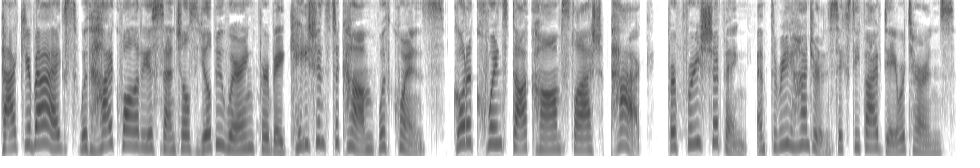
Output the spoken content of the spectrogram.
Pack your bags with high-quality essentials you'll be wearing for vacations to come with Quince. Go to quince.com/pack for free shipping and 365-day returns.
